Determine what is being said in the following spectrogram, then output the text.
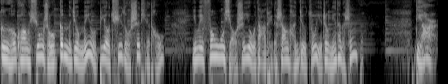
更何况，凶手根本就没有必要取走尸体的头，因为风屋小师右大腿的伤痕就足以证明他的身份。第二，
